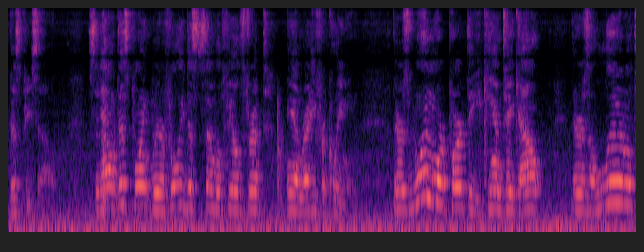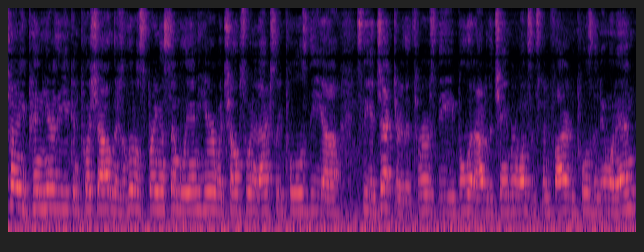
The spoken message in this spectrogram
this piece out. So now at this point, we are fully disassembled, field stripped, and ready for cleaning. There's one more part that you can take out, there's a little tiny pin here that you can push out, and there's a little spring assembly in here which helps when it actually pulls the, uh, it's the ejector that throws the bullet out of the chamber once it's been fired and pulls the new one in.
